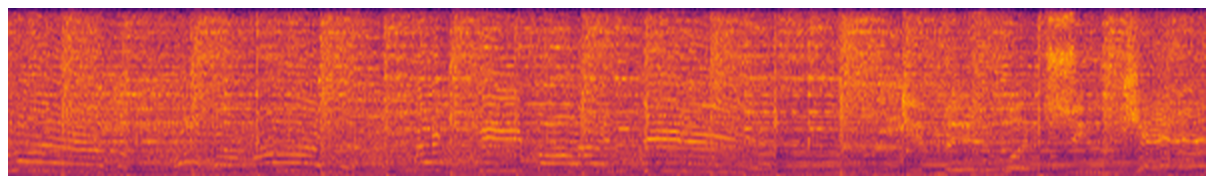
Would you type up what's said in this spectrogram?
slam. Home run. Mickey Morandini. Give me what you can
